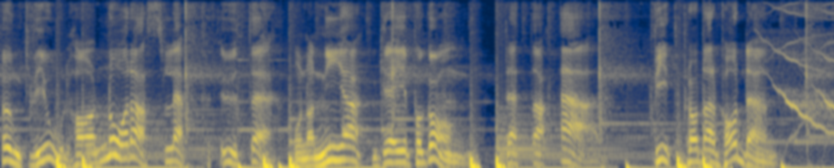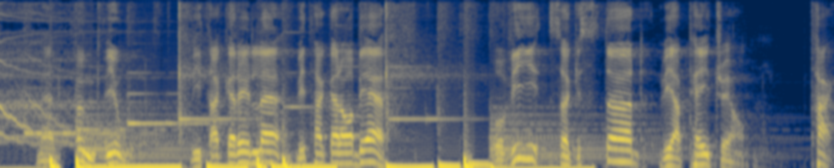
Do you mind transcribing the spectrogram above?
Funkviol har några släpp ute. Hon har nya grejer på gång. Detta är Beatproddarpodden med Funkviol. Vi tackar Ylle, vi tackar ABF. Och vi söker stöd via Patreon. Tack.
